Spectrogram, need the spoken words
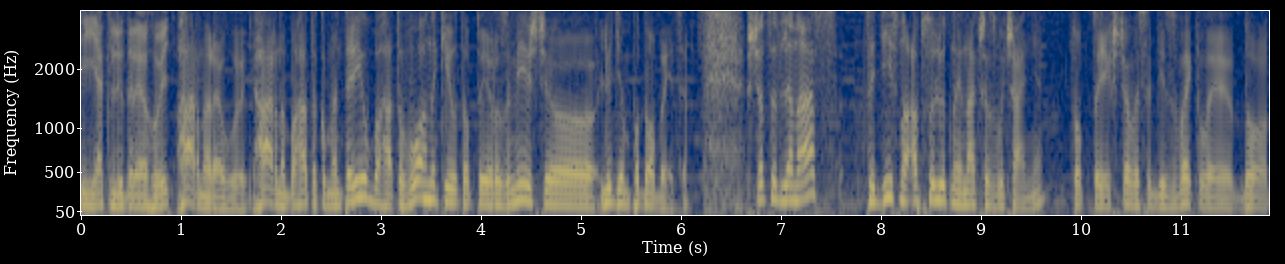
І як люди реагують? Гарно реагують, гарно, багато коментарів, багато вогників. Тобто я розумію, що людям подобається. Що це для нас? Це дійсно абсолютно інакше звучання. Тобто, якщо ви собі звикли до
